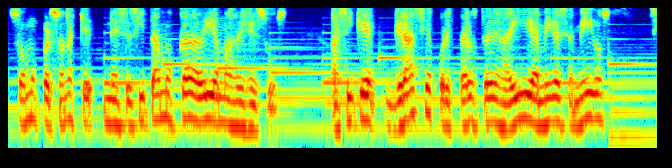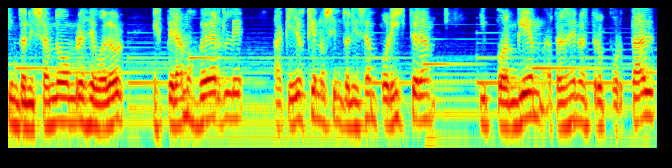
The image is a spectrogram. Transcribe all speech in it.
somos personas que necesitamos cada día más de Jesús. Así que gracias por estar ustedes ahí, amigas y amigos, sintonizando hombres de valor. Esperamos verle aquellos que nos sintonizan por Instagram y también a través de nuestro portal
